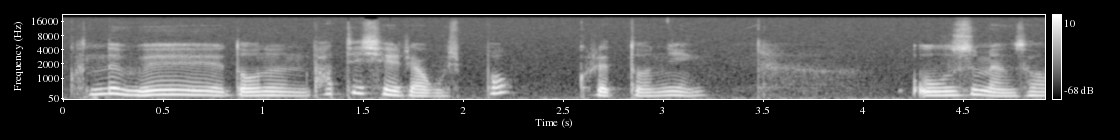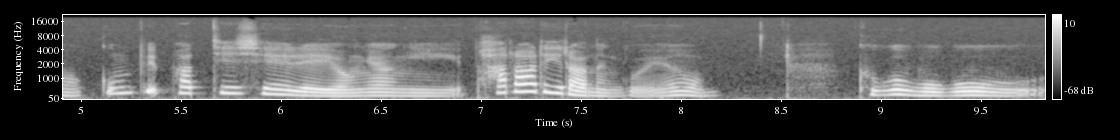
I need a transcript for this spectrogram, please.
근데 왜 너는 파티시엘이 하고 싶어? 그랬더니 웃으면서 꿈빛 파티시엘의 영향이 8알이라는 거예요. 그거 보고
